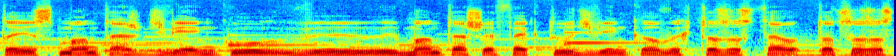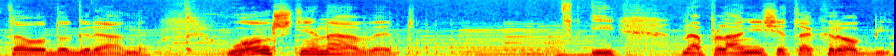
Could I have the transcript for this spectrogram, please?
to jest montaż dźwięku, montaż efektów dźwiękowych, to, zostało, to co zostało dograne. Łącznie nawet i na planie się tak robi,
